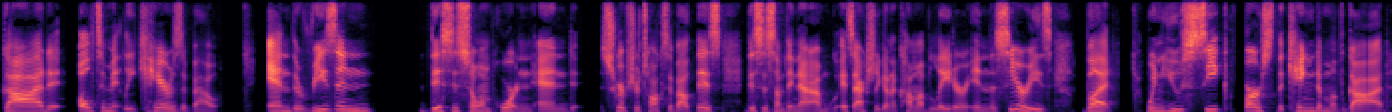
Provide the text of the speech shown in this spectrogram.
God ultimately cares about. And the reason this is so important and scripture talks about this this is something that I'm, it's actually going to come up later in the series but when you seek first the kingdom of god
